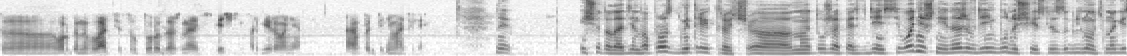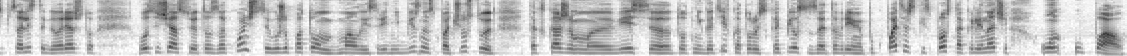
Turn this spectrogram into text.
э, органы власти, структуры должны обеспечить информирование э, предпринимателей. Ну, еще тогда один вопрос, Дмитрий Викторович, э, но это уже опять в день сегодняшний и даже в день будущий, если заглянуть. Многие специалисты говорят, что вот сейчас все это закончится, и уже потом малый и средний бизнес почувствует, так скажем, э, весь э, тот негатив, который скопился за это время. Покупательский спрос так или иначе он упал.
